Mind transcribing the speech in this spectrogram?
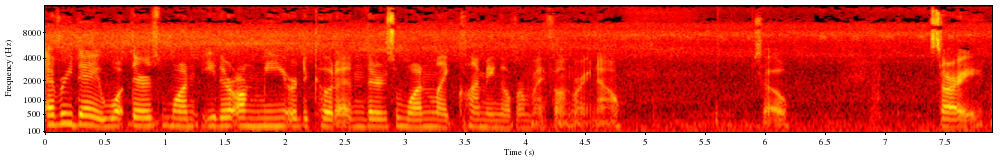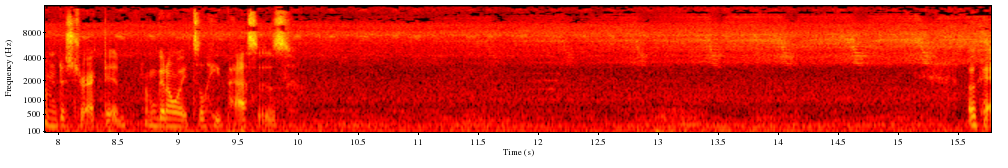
Every day, what there's one either on me or Dakota, and there's one like climbing over my phone right now. So, sorry, I'm distracted. I'm gonna wait till he passes. Okay,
